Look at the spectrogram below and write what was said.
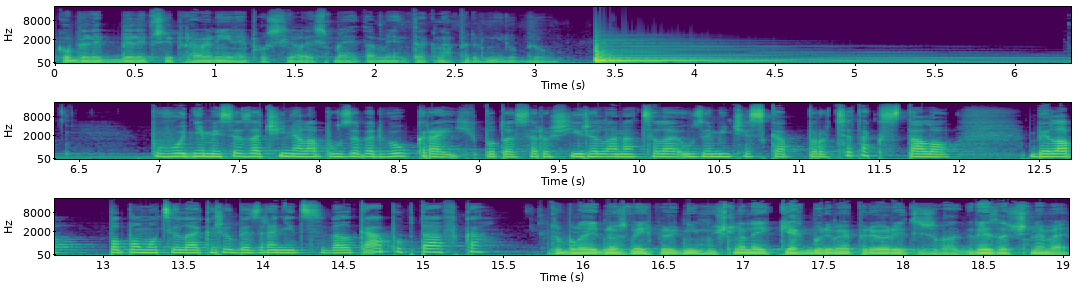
jako byli, byli připravení, neposílali jsme je tam jen tak na první dobrou. Původně mi se začínala pouze ve dvou krajích, poté se rozšířila na celé území Česka. Proč se tak stalo? Byla po pomoci lékařů bez hranic velká poptávka? To bylo jedno z mých prvních myšlenek, jak budeme prioritizovat, kde začneme.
